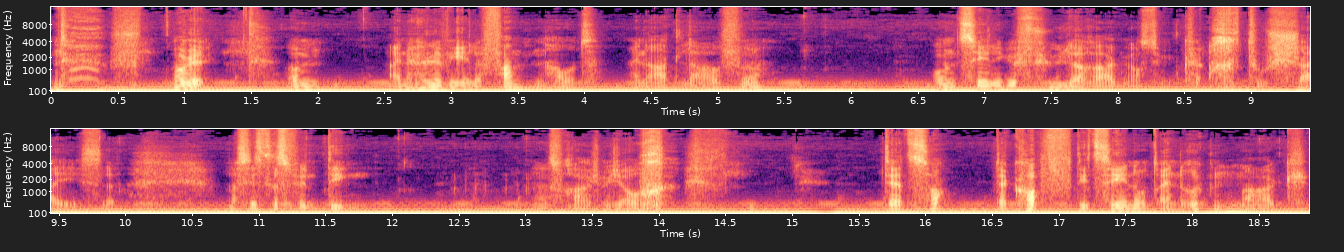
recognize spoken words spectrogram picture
okay. Um, ähm, eine Hülle wie Elefantenhaut. Eine Art Larve. Unzählige Fühler ragen aus dem K Ach du Scheiße. Was ist das für ein Ding? Das frage ich mich auch. Der Zock, der Kopf, die Zähne und ein Rückenmark.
